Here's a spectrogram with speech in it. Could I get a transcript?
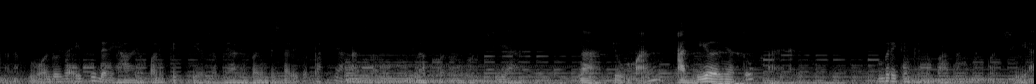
Karena semua dosa itu dari hal yang paling kecil sampai hal yang paling besar itu pasti akan selalu dilakukan oleh manusia. Nah cuman adilnya Tuhan memberikan kesempatan untuk manusia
